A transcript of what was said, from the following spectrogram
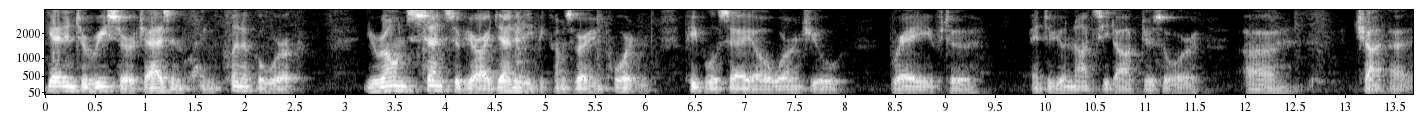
get into research, as in, in clinical work, your own sense of your identity becomes very important. People will say, oh, weren't you brave to interview Nazi doctors or uh, Chi- uh,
